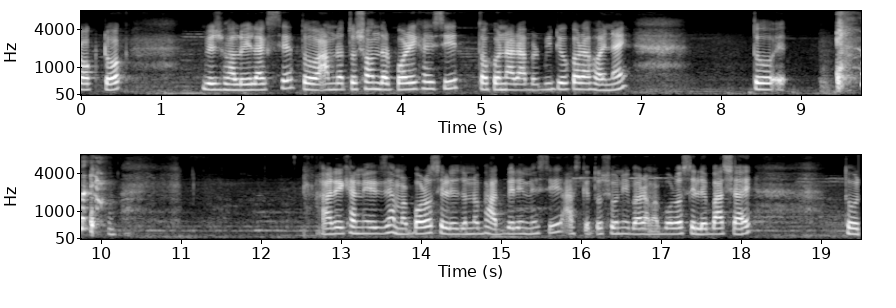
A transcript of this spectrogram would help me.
টক টক। বেশ ভালোই লাগছে। তো আমরা তো সন্ধ্যার পরে খাইছি, তখন আর আবার ভিডিও করা হয় নাই। তো আর এখানে যে আমার বড় ছেলের জন্য ভাত বেড়ে এনেছি। আজকে তো শনিবার, আমার বড় ছেলে বাসায়। তোর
